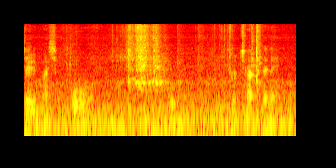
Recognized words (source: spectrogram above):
코젤 맛있고 또 교차 안 되네. 오.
